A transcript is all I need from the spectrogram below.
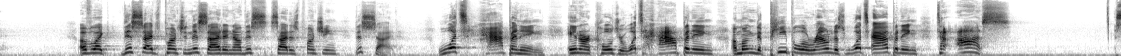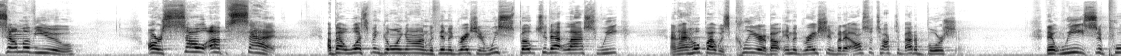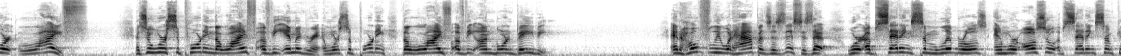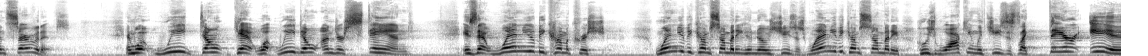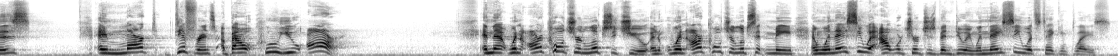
of like this side's punching this side, and now this side is punching this side. What's happening in our culture? What's happening among the people around us? What's happening to us? Some of you are so upset about what's been going on with immigration. We spoke to that last week, and I hope I was clear about immigration, but I also talked about abortion. That we support life. And so we're supporting the life of the immigrant, and we're supporting the life of the unborn baby. And hopefully, what happens is this is that we're upsetting some liberals and we're also upsetting some conservatives. And what we don't get, what we don't understand, is that when you become a Christian, when you become somebody who knows Jesus, when you become somebody who's walking with Jesus, like there is a marked difference about who you are. And that when our culture looks at you, and when our culture looks at me, and when they see what Outward Church has been doing, when they see what's taking place,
